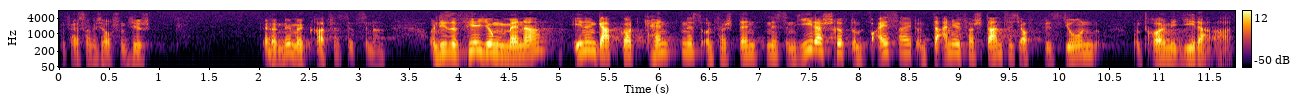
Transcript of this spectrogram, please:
den Vers habe ich auch schon hier, ja, nehmen gerade Vers 17 an. Und diese vier jungen Männer, ihnen gab Gott Kenntnis und Verständnis in jeder Schrift und Weisheit und Daniel verstand sich auf Visionen und Träume jeder Art.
